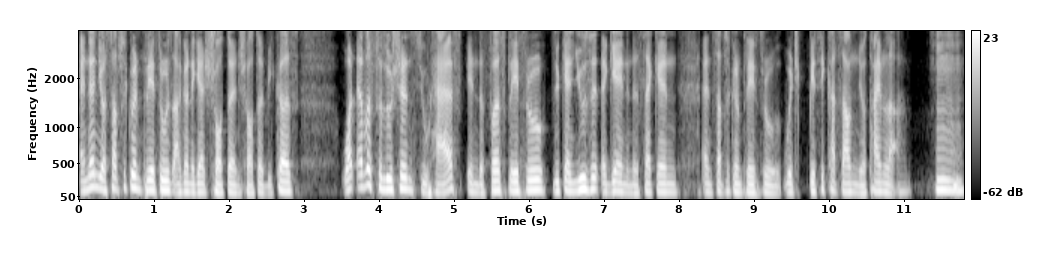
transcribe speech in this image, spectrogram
And then your subsequent playthroughs are going to get shorter and shorter because whatever solutions you have in the first playthrough, you can use it again in the second and subsequent playthrough, which basically cuts down your time lah.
